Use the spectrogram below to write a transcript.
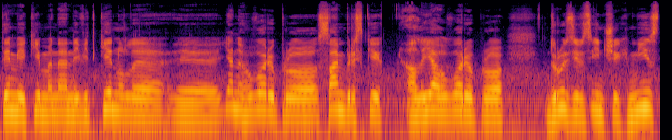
тим, які мене не відкинули. Е, Я не говорю про самбірських, але я говорю про друзів з інших міст,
